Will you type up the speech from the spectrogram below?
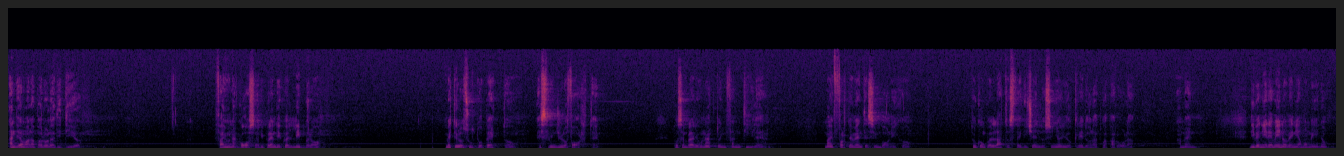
andiamo alla parola di Dio. Fai una cosa, riprendi quel libro, mettilo sul tuo petto e stringilo forte. Può sembrare un atto infantile, ma è fortemente simbolico. Tu con quell'atto stai dicendo, Signore, io credo alla tua parola. Amen. Di venire meno veniamo meno.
